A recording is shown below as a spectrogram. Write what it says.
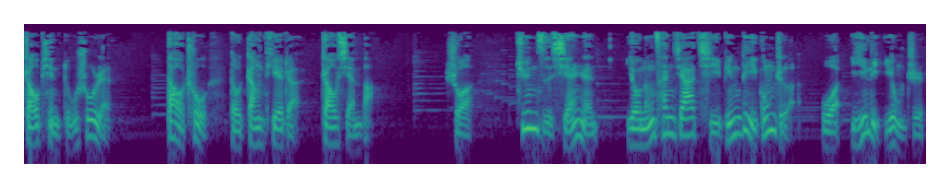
招聘读书人。到处都张贴着招贤榜，说：“君子贤人有能参加起兵立功者，我以礼用之。”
